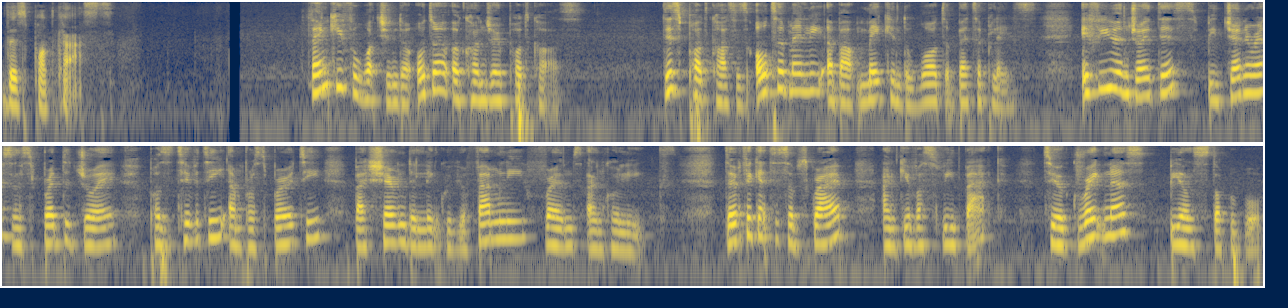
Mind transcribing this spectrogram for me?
this podcast. Thank you for watching the Udo Okonjo podcast. This podcast is ultimately about making the world a better place. If you enjoyed this, be generous and spread the joy, positivity, and prosperity by sharing the link with your family, friends, and colleagues. Don't forget to subscribe and give us feedback. To your greatness, be unstoppable.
